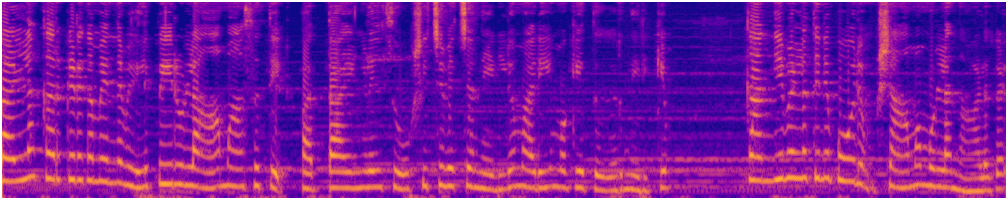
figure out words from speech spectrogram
കള്ളക്കർക്കിടകം എന്ന വിളിപ്പേരുള്ള ആ മാസത്തിൽ പത്തായങ്ങളിൽ സൂക്ഷിച്ചു വെച്ച നെല്ലും അരിയും ഒക്കെ തീർന്നിരിക്കും. കഞ്ഞിവെള്ളത്തിന് പോലും ക്ഷാമമുള്ള നാളുകൾ.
